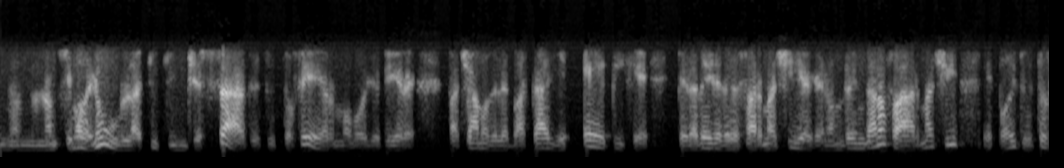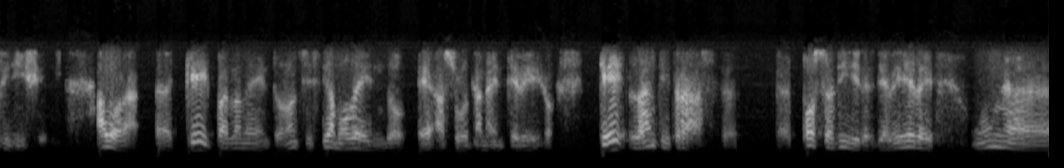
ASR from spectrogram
non, non, si muove nulla, è tutto ingessato, è tutto fermo, voglio dire, facciamo delle battaglie epiche per avere delle farmacie che non vendano farmaci e poi tutto finisce. Allora, eh, che il Parlamento non si stia muovendo è assolutamente vero, che l'antitrust possa dire di avere una,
